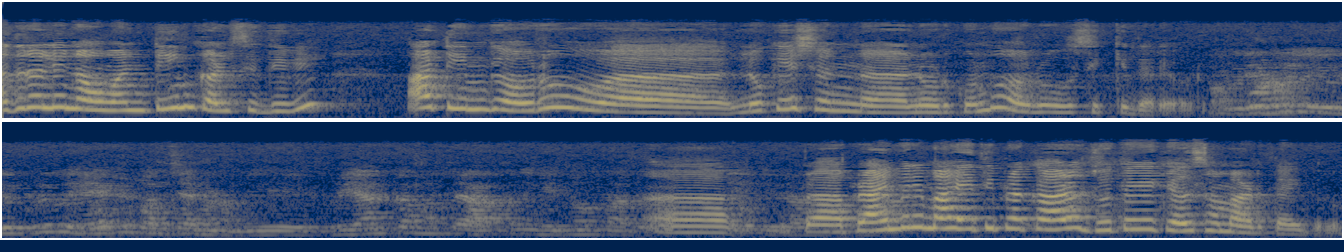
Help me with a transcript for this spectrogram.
ಅದರಲ್ಲಿ ನಾವು ಒಂದು ಟೀಮ್ ಕಳಿಸಿದ್ದೀವಿ. ಆ ಟೀಮ್ಗೆ ಅವರು ಲೊಕೇಶನ್ ನೋಡಿಕೊಂಡು ಅವರು ಸಿಕ್ಕಿದ್ದಾರೆ ಅವರು. ಪ್ರೈಮರಿ ಮಾಹಿತಿ ಪ್ರಕಾರ ಜೊತೆಗೆ ಕೆಲಸ ಮಾಡ್ತಾ ಇದ್ರು.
